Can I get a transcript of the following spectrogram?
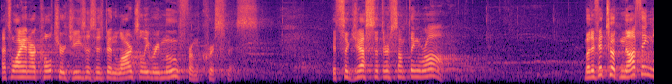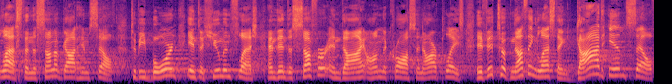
That's why in our culture, Jesus has been largely removed from Christmas. It suggests that there's something wrong. But if it took nothing less than the Son of God Himself to be born into human flesh and then to suffer and die on the cross in our place, if it took nothing less than God Himself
